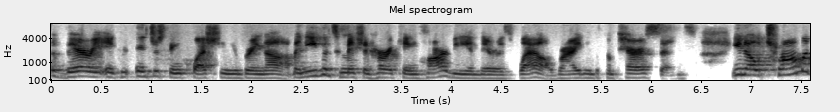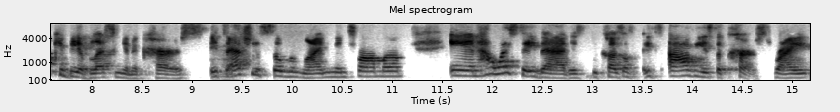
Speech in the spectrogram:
a very interesting question you bring up. And even to mention Hurricane Harvey in there as well, right? In the comparisons. You know, trauma can be a blessing and a curse. It's mm-hmm. actually a silver lining in trauma. And how I say that is because of, it's obvious the curse, right?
